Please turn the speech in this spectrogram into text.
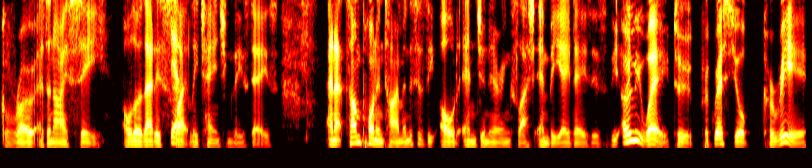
grow as an IC, although that is slightly yeah. changing these days. And at some point in time, and this is the old engineering slash MBA days, is the only way to progress your career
